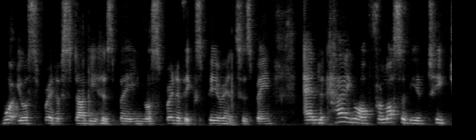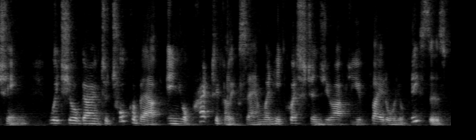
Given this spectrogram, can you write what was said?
what your spread of study has been, your spread of experience has been, and how your philosophy of teaching, which you're going to talk about in your practical exam when he questions you after you've played all your pieces,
